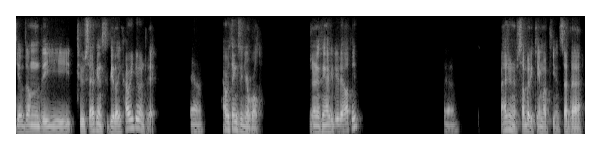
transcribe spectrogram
give them the two seconds to be like, how are you doing today? Yeah. How are things in your world? Is there anything I could do to help you? Yeah. Imagine if somebody came up to you and said that.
